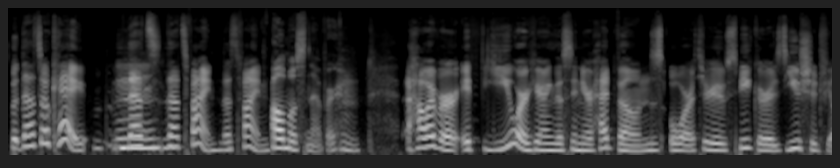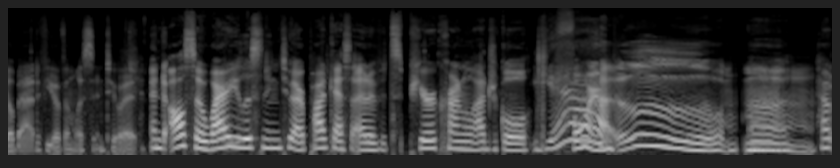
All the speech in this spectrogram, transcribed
but that's okay. That's mm-hmm. that's fine. That's fine. Almost never. Mm. However, if you are hearing this in your headphones or through speakers, you should feel bad if you haven't listened to it. And also, why are you listening to our podcast out of its pure chronological Yeah. form? Ooh. Uh, Mm. how?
